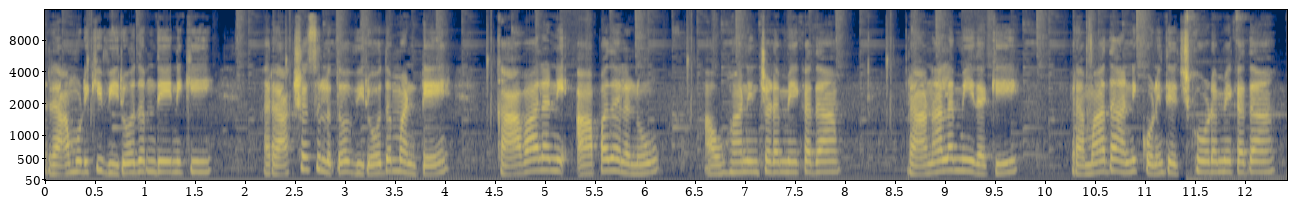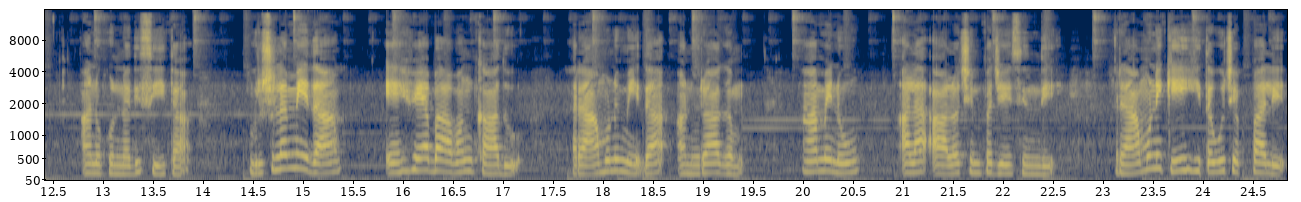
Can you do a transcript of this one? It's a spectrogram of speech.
రాముడికి విరోధం దేనికి? రాక్షసులతో విరోధం అంటే కావాలని ఆపదలను ఆహ్వానించడమే కదా? ప్రాణాల మీదకి ప్రమాదాన్ని కొని తెచ్చుకోవడమే కదా? అనుకున్నది సీత. వృషుల మీద ఏహ్యభావం కాదు రాముని మీద అనురాగం. ఆమెను అలా ఆలోచింపజేసింది. రామునికి హితవు చెప్పాలి.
